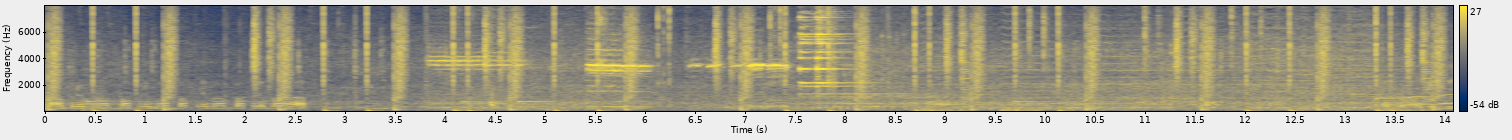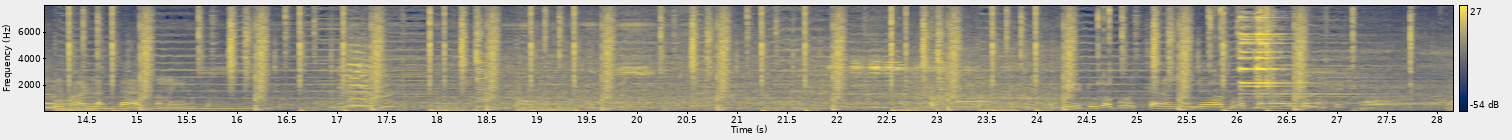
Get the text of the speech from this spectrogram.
बाप रे बाप बाप रे बाप बाप रे बाप बाप रे बाप। लगता है समय यहाँ पे पेटों का बहुत चलन हो गया और बहुत बना है लोगों पे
